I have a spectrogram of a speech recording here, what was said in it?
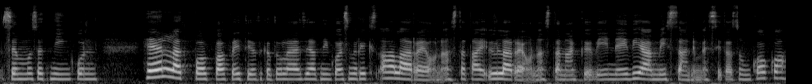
semmoiset niin hellät pop-upit, jotka tulee sieltä niin kuin esimerkiksi alareunasta tai yläreunasta näkyviin, ne ei vie missään nimessä sitä sun koko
